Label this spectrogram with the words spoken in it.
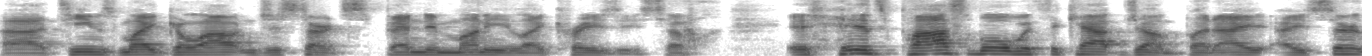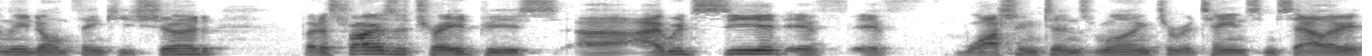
Uh, teams might go out and just start spending money like crazy. So it, it's possible with the cap jump, but I, I certainly don't think he should. But as far as a trade piece, uh, I would see it if if Washington's willing to retain some salary.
